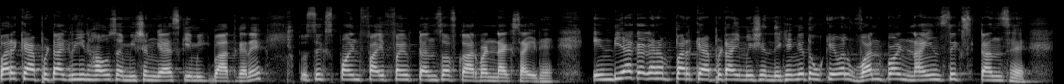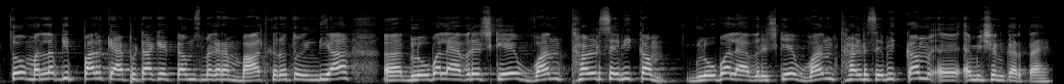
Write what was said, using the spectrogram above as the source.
Per capita greenhouse emission gas की बात करें तो 6.55 टन्स ऑफ़ कार्बन डाइऑक्साइड है। इंडिया का अगर हम पर कैपिटा एमिशन देखेंगे तो वो केवल 1.96 टन्स है। तो मतलब कि पर कैपिटा के टर्म्स में अगर हम बात करें तो इंडिया ग्लोबल एवरेज के वन थर्ड से भी कम ग्लोबल एवरेज के वन थर्ड से भी कम एमिशन करता है।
